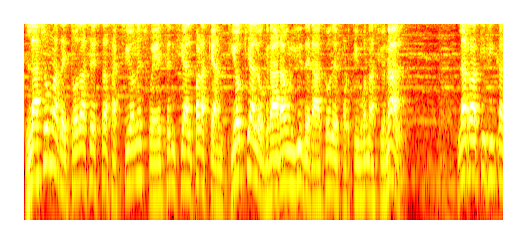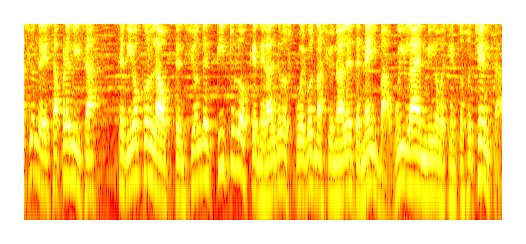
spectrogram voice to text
La suma de todas estas acciones fue esencial para que Antioquia lograra un liderazgo deportivo nacional. La ratificación de esta premisa se dio con la obtención del título general de los Juegos Nacionales de Neiva, Huila, en 1980.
